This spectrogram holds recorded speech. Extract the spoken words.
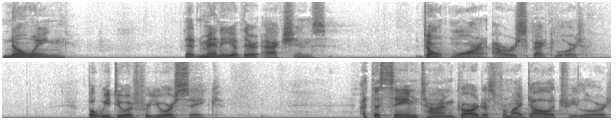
knowing that many of their actions don't warrant our respect, Lord but we do it for your sake. At the same time, guard us from idolatry, Lord.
